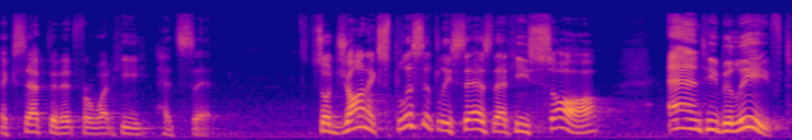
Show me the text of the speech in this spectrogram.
accepted it for what he had said. So John explicitly says that he saw and he believed,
